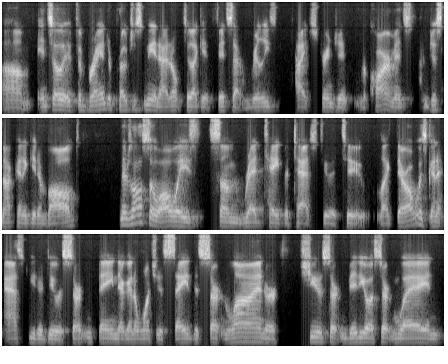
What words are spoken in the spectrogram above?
Um, and so if a brand approaches me and I don't feel like it fits that really tight, stringent requirements, I'm just not going to get involved. There's also always some red tape attached to it too. Like they're always going to ask you to do a certain thing. They're going to want you to say this certain line or shoot a certain video a certain way. And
